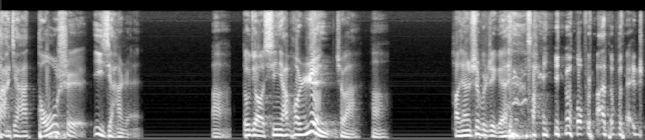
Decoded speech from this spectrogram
大家都是一家人，啊，都叫新加坡人是吧？啊，好像是不是这个 发音？我不知道都不太准。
